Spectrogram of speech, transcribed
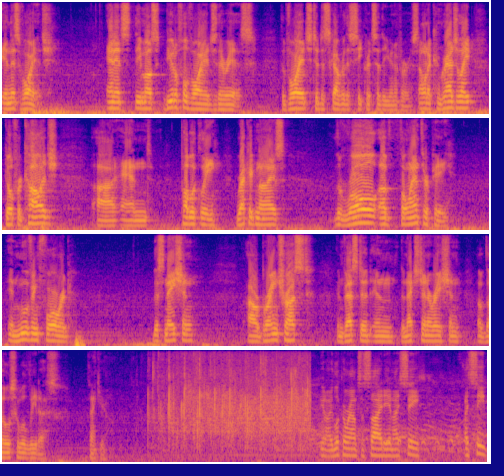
in this voyage. And it's the most beautiful voyage there is, the voyage to discover the secrets of the universe. I want to congratulate Guilford College uh, and publicly recognize the role of philanthropy in moving forward this nation, our brain trust invested in the next generation of those who will lead us. Thank you. You know, I look around society and I see, I see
